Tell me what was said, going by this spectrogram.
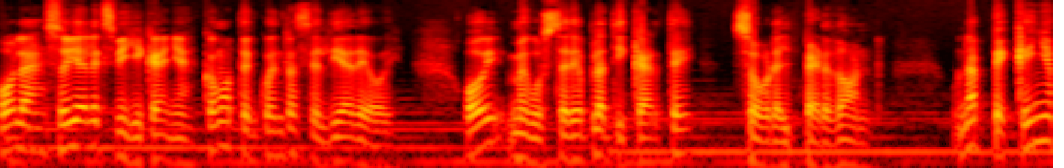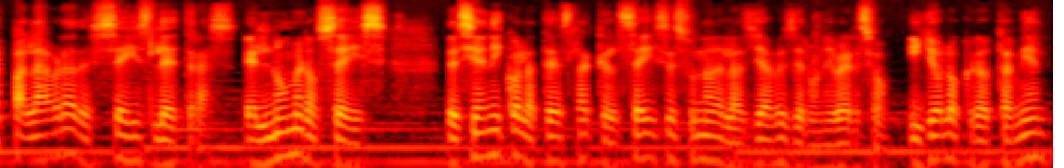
Hola, soy Alex Villicaña. ¿Cómo te encuentras el día de hoy? Hoy me gustaría platicarte sobre el perdón. Una pequeña palabra de seis letras, el número seis. Decía Nikola Tesla que el seis es una de las llaves del universo y yo lo creo también.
